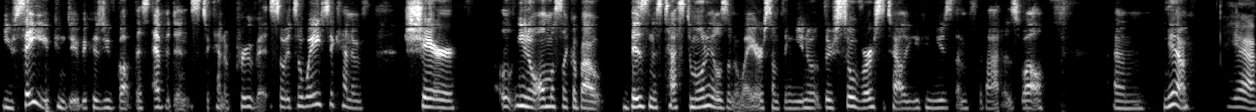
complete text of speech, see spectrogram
you say you can do because you've got this evidence to kind of prove it. So it's a way to kind of share you know almost like about business testimonials in a way or something you know they're so versatile you can use them for that as well um yeah Yeah,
